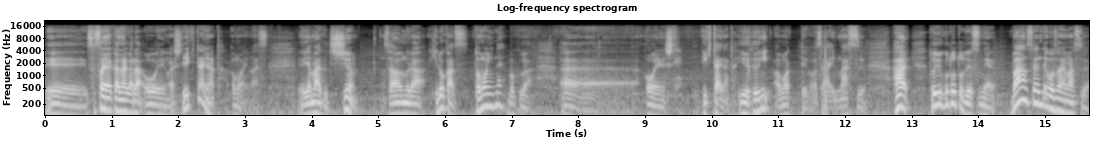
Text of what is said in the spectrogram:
えーささやかながら応援はしていきたいなと思います。山口俊、沢村弘和ともにね、僕は応援していきたいなというふうに思ってございます。はい。ということとですね、番宣でございます。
